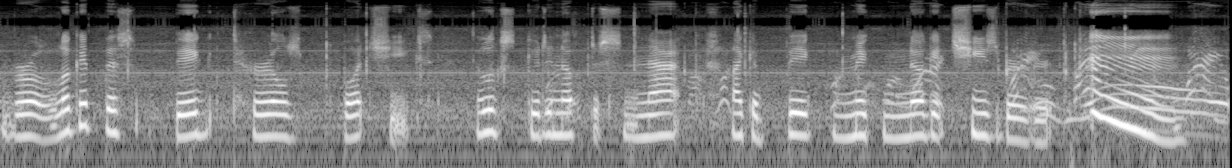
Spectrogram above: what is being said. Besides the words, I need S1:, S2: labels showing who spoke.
S1: Bro, look at this big turtle's butt cheeks. It looks good enough to snack like a big McNugget cheeseburger.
